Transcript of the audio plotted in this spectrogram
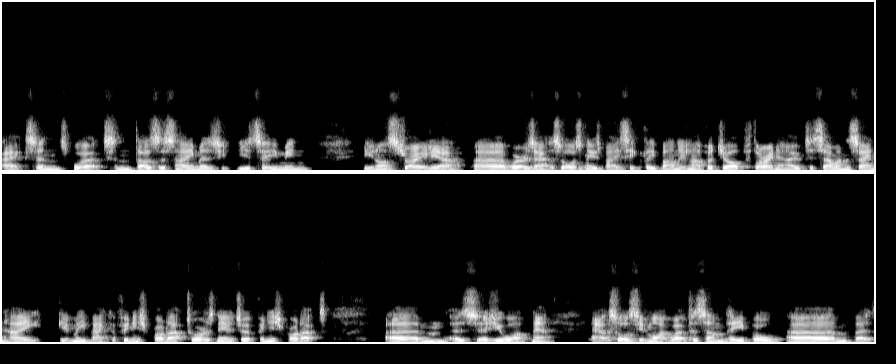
acts and works and does the same as your team in in Australia, uh, whereas outsourcing is basically bundling up a job, throwing it over to someone and saying, "Hey, give me back a finished product or as near to a finished product um, as as you want." Now, outsourcing might work for some people, um, but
